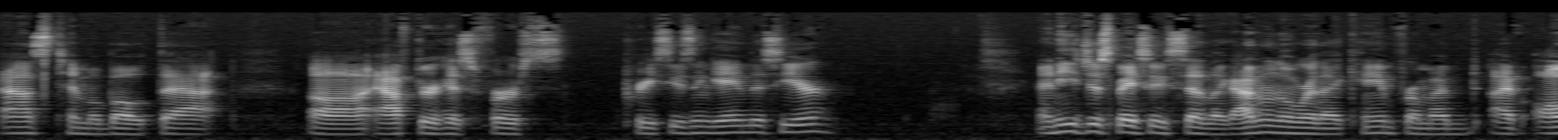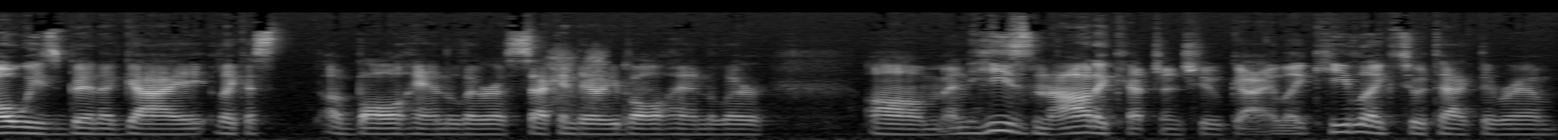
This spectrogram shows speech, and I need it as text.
asked him about that uh, after his first preseason game this year. And he just basically said, like, I don't know where that came from. I've, I've always been a guy, like a ball handler, a secondary ball handler. Um, and he's not a catch and shoot guy. Like, he likes to attack the rim.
